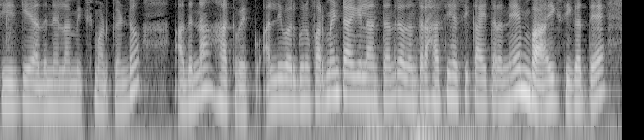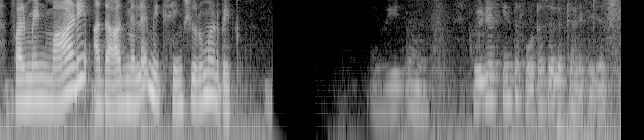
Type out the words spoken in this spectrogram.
ಜೀರಿಗೆ ಅದನ್ನೆಲ್ಲ ಮಿಕ್ಸ್ ಮಾಡ್ಕೊಂಡು ಅದನ್ನು ಹಾಕಬೇಕು. ಅಲ್ಲಿವರೆಗೂ ಫರ್ಮೆಂಟ್ ಆಗಿಲ್ಲ ಅಂತಂದರೆ ಅದೊಂಥರ ಹಸಿ ಹಸಿ ಕಾಯಿ ಥರನೇ ಬಾಯಿಗೆ ಸಿಗತ್ತೆ. ಫರ್ಮೆಂಟ್ ಮಾಡಿ ಅದಾದಮೇಲೆ ಮಿಕ್ಸಿಂಗ್ ಶುರು ಮಾಡಬೇಕು. ವಿಡಿಯೋಸ್ಗಿಂತ ಫೋಟೋಸಲ್ಲೇ ಕ್ಲಾರಿಟಿ ಜಾಸ್ತಿ.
